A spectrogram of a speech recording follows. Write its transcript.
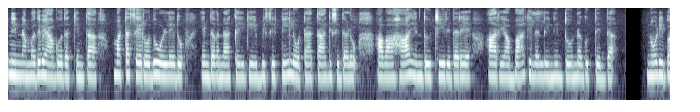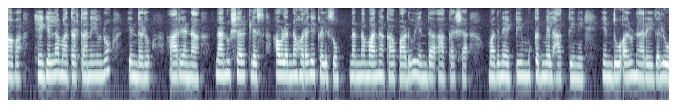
ನಿನ್ನ ಮದುವೆ ಆಗೋದಕ್ಕಿಂತ ಮಠ ಸೇರೋದು ಒಳ್ಳೆಯದು ಎಂದವನ ಕೈಗೆ ಬಿಸಿ ಟೀ ಲೋಟ ತಾಗಿಸಿದಳು. ಅವ ಹಾ ಎಂದು ಚೀರಿದರೆ ಆರ್ಯ ಬಾಗಿಲಲ್ಲಿ ನಿಂತು ನಗುತ್ತಿದ್ದ. ನೋಡಿ ಬಾವ, ಹೇಗೆಲ್ಲ ಮಾತಾಡ್ತಾನೆ ಇವನು ಎಂದಳು. ಆರ್ಯಣ್ಣ, ನಾನು ಶರ್ಟ್ಲೆಸ್ ಅವಳನ್ನು ಹೊರಗೆ ಕಳಿಸು, ನನ್ನ ಮಾನ ಕಾಪಾಡು ಎಂದ ಆಕಾಶ. ಮಗನೇ, ಟೀ ಮುಖದ ಮೇಲೆ ಹಾಕ್ತೀನಿ ಎಂದು ಅರುಣ ರೇಗಲು,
